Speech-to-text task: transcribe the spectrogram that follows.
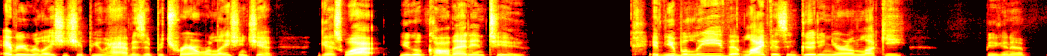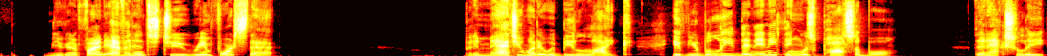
every relationship you have is a betrayal relationship, guess what? You're going to call that in too. If you believe that life isn't good and you're unlucky, you're going to you're going to find evidence to reinforce that. But imagine what it would be like if you believed that anything was possible, that actually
